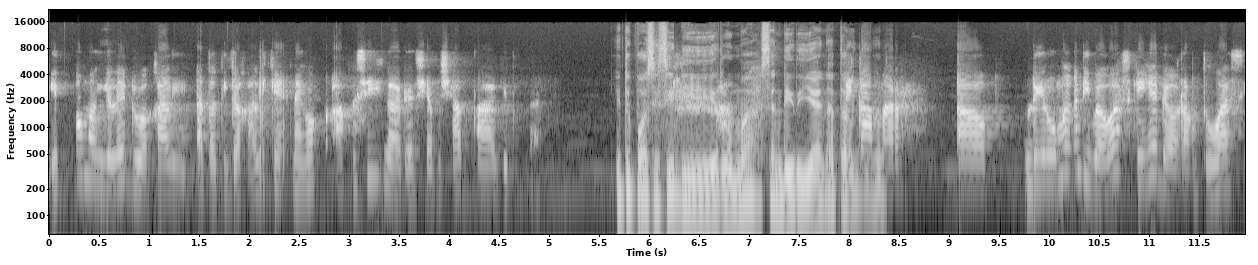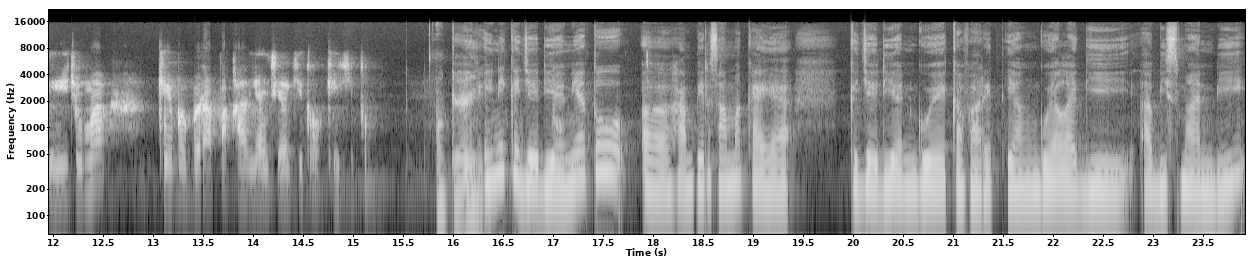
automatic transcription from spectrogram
Itu manggilnya dua kali atau tiga kali kayak nengok apa sih? Nggak ada siapa-siapa gitu Itu posisi di rumah sendirian atau di gimana? kamar Eh, di rumah di bawah kayaknya ada orang tua sih cuma kayak beberapa kali aja gitu kayak gitu Oke. Ini kejadiannya tuh eh, hampir sama kayak kejadian gue Kak Farid yang gue lagi abis mandi,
